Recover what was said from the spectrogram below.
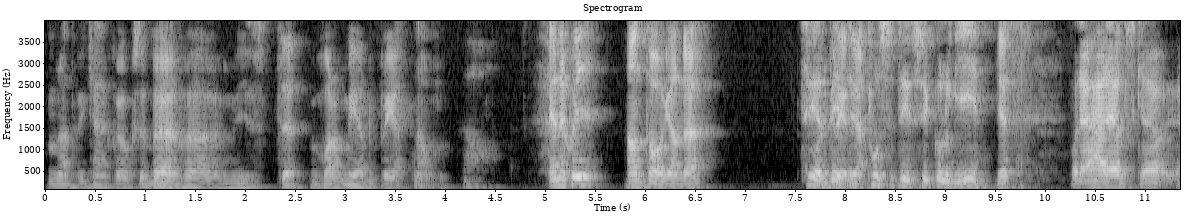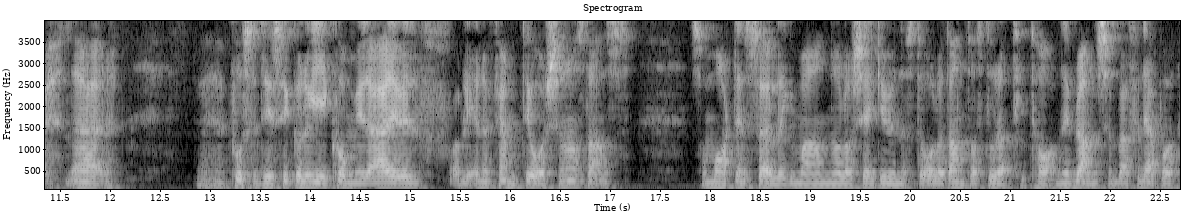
Men att vi kanske också behöver just eh, vara medvetna om. Ja. Energi, antagande. Tredje, tredje biten, positiv psykologi. Yes. Och det här älskar jag. Det här, eh, positiv psykologi kom ju, det här är väl, vad blir det, 50 år sedan någonstans. Som Martin Seligman och Lars-Erik Unestål och ett antal stora titaner i branschen började fundera på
